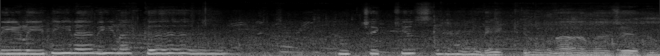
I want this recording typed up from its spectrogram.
അമ്പിളി നിലവിളക്ക് ഉച്ചയ്ക്ക് സന്ധ്യയ്ക്കും നാമജപം.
